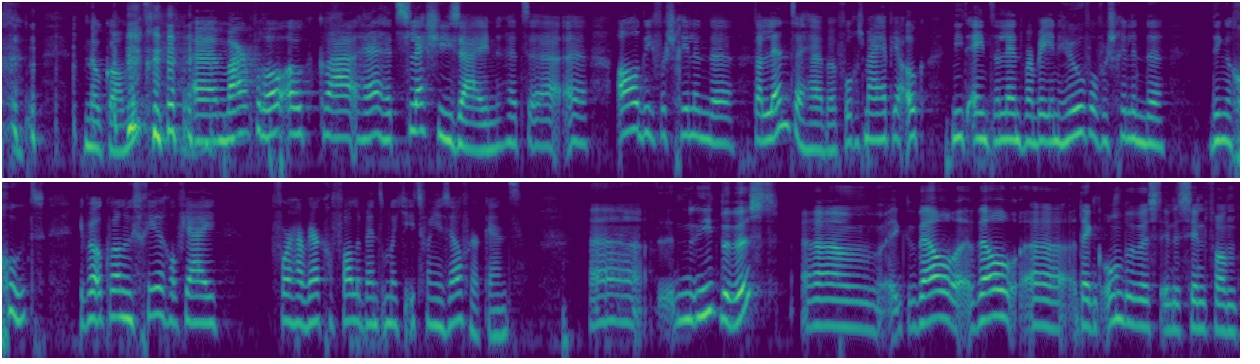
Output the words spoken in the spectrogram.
no comment. Eh, maar vooral ook qua hè, het slashy zijn. Het, eh, eh, al die verschillende talenten hebben. Volgens mij heb je ook niet één talent, maar ben je in heel veel verschillende dingen goed. Ik ben ook wel nieuwsgierig of jij voor haar werk gevallen bent omdat je iets van jezelf herkent. Eh, niet bewust. Ehm, ik wel, wel eh, denk onbewust in de zin van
